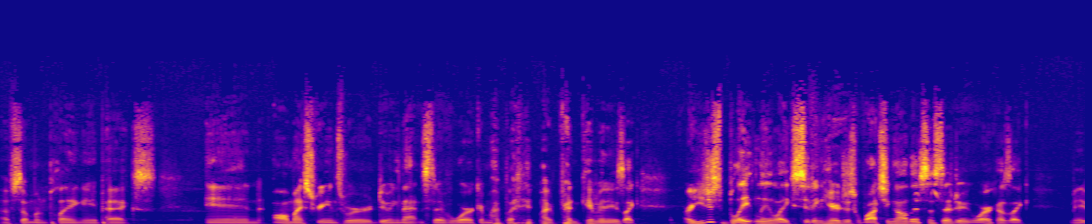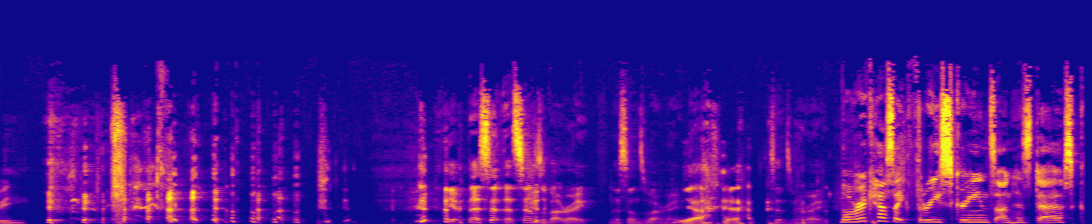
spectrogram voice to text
of someone playing Apex. And all my screens were doing that instead of work. And my buddy- my friend came in and he was like, Are you just blatantly like sitting here just watching all this instead of doing work? I was like, Maybe. yep, that's, that sounds about right. That sounds about right. Yeah. yeah. Sounds about right. Well, Rick has like three screens on his desk,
